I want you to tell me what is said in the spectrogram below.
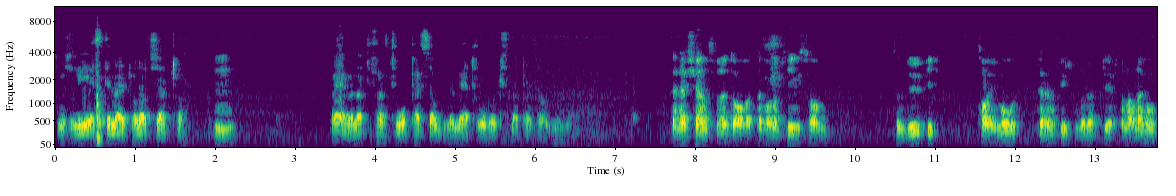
Som skulle ges till mig på något sätt. Va? Mm. Och även att det fanns två personer med, två vuxna personer med. Den här känslan av att det var någonting som, som du fick ta emot. Det är någonting som du har upplevt någon annan gång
